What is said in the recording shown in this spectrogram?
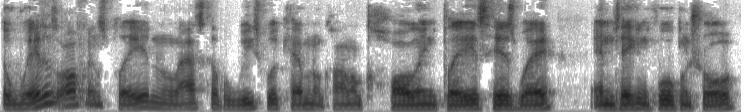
the way this offense played in the last couple weeks with Kevin O'Connell calling plays his way and taking full control,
